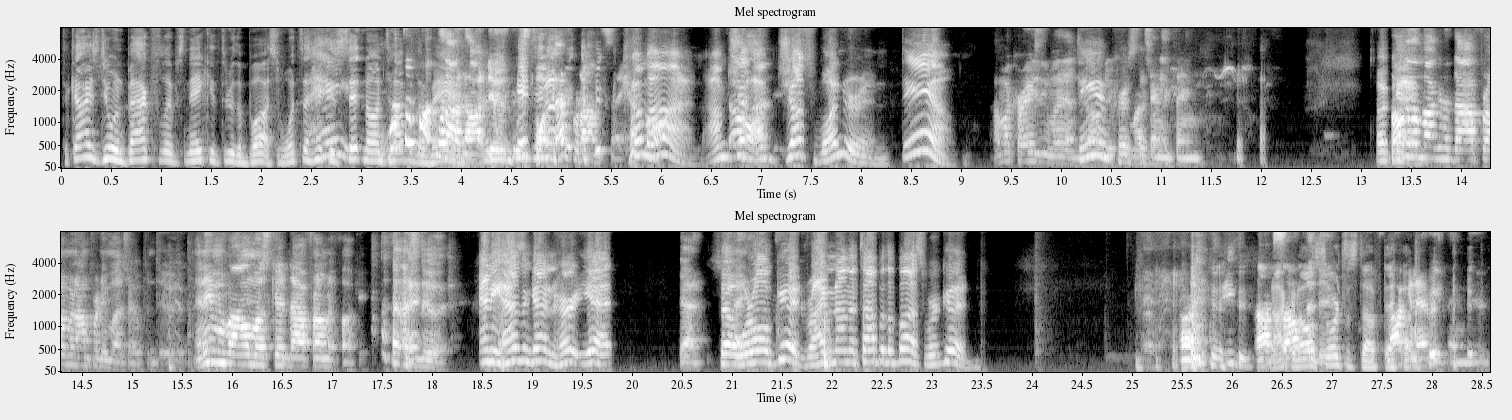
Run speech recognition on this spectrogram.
The guy's doing backflips naked through the bus. What the heck Hey, is sitting on top the of the fuck would I van? not do this That's what I'm saying. come on i'm just i'm dude. just wondering damn I'm a crazy man. Damn, I'll do pretty Christopher. much anything. okay As long as I'm not gonna die from it, I'm pretty much open to it. And even if I almost could die from it, fuck it. Let's do it. and he hasn't gotten hurt yet Yeah. so Hey. we're all good riding on the top of the bus we're good All right. Knocking all dude. sorts of stuff down. Knocking everything, dude.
